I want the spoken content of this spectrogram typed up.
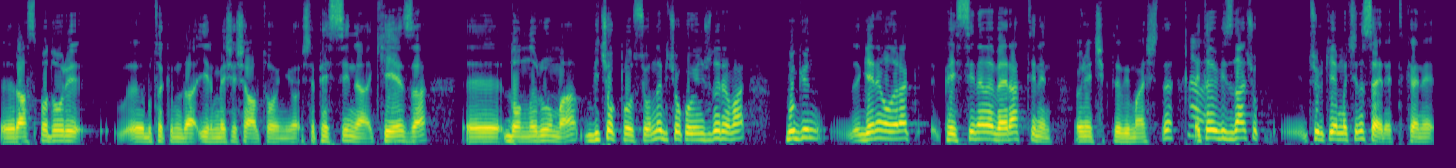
Raspadori e, bu takımda 25 yaş altı oynuyor. İşte Pessina, Chiesa, e, Donnarumma birçok pozisyonda birçok oyuncuları var. Bugün genel olarak Pessina ve Verratti'nin öne çıktığı bir maçtı. Evet. E tabii biz daha çok Türkiye maçını seyrettik. Hani e,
